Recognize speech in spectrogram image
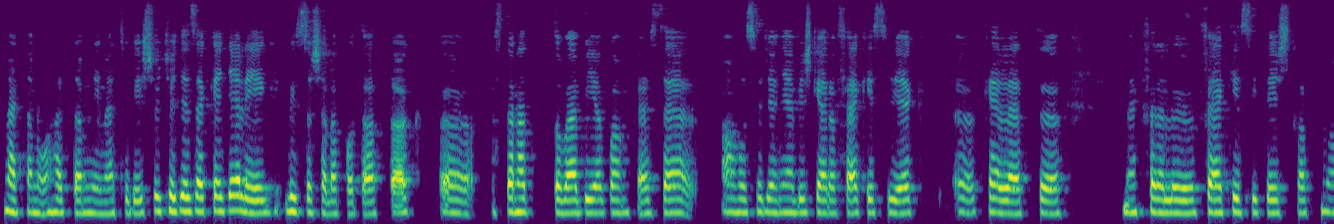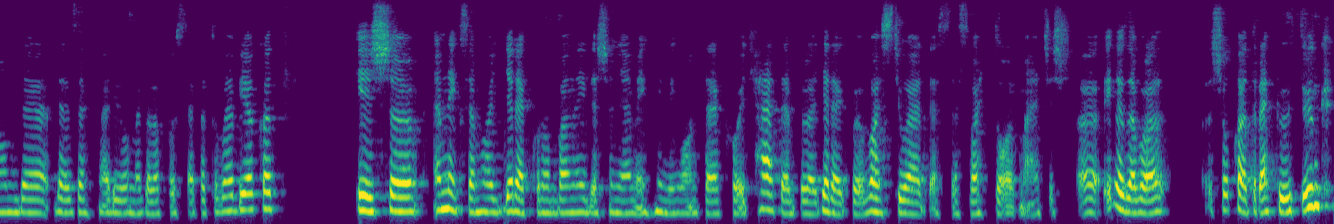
megtanulhattam németül is, úgyhogy ezek egy elég biztos alapot adtak. Aztán a továbbiakban persze ahhoz, hogy a nyelvvizsgára felkészüljek, kellett megfelelő felkészítést kapnom, de, de ezek már jól megalapozták a továbbiakat. És emlékszem, hogy gyerekkoromban édesanyám még mindig mondták, hogy hát ebből a gyerekből vagy stewardess lesz, vagy tolmács. És igazából sokat repültünk,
